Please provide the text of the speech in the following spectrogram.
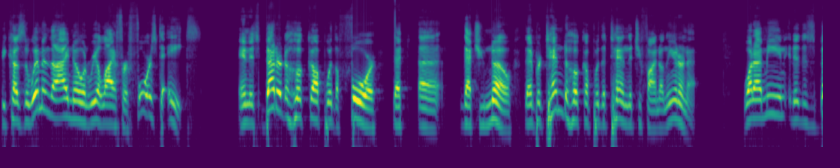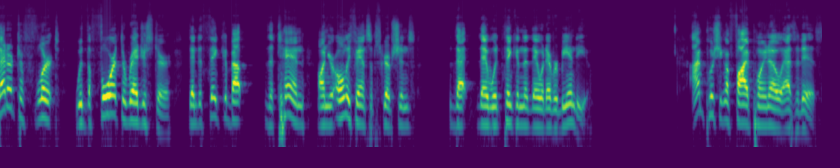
Because the women that I know in real life are fours to eights. And it's better to hook up with a four that, uh, that you know than pretend to hook up with a 10 that you find on the internet. What I mean, is it is better to flirt with the four at the register than to think about the 10 on your OnlyFans subscriptions that they would thinking that they would ever be into you. I'm pushing a 5.0 as it is.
